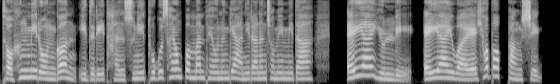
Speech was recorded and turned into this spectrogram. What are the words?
더 흥미로운 건 이들이 단순히 도구 사용법만 배우는 게 아니라는 점입니다. AI 윤리, AI와의 협업 방식,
